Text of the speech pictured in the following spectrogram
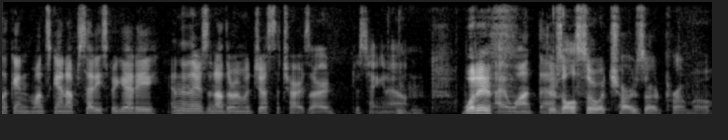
looking once again upsetty spaghetti. And then there's another one with just the Charizard just hanging out. Mm-hmm. What if I want them. there's also a Charizard promo?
